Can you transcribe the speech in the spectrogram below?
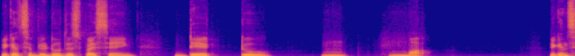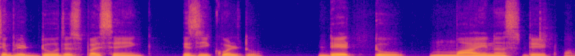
we can simply do this by saying date 2 we can simply do this by saying is equal to date 2 minus date 1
